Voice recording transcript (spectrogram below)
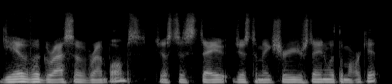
give aggressive rent bumps just to stay, just to make sure you're staying with the market?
